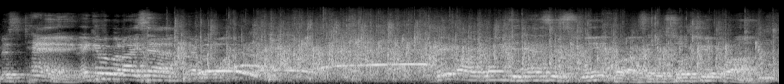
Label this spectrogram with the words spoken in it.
Miss Tang. And give them a nice hand, everyone. They are going to dance the swing for us at Associate prom.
